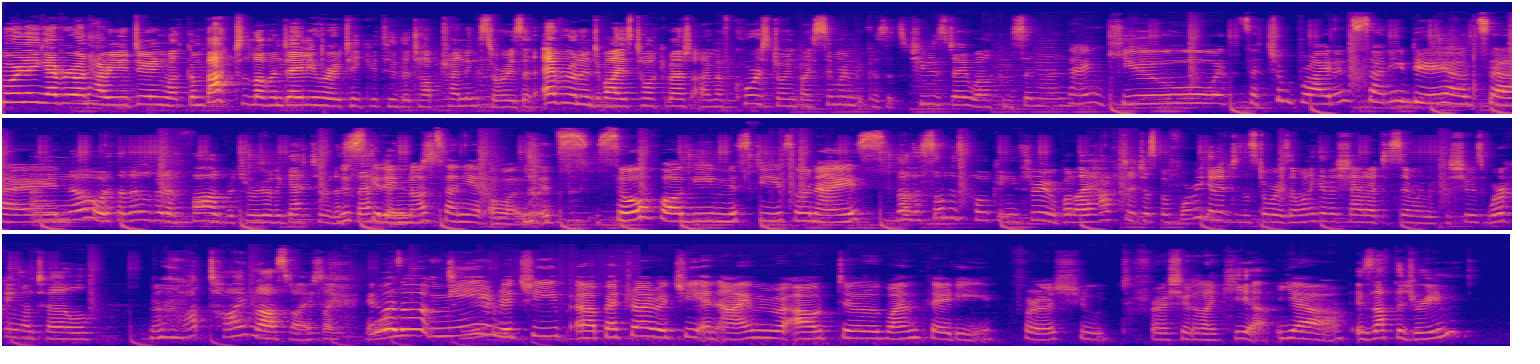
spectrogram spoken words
Good morning, everyone. How are you doing? Welcome back to Lovin Daily, where I take you through the top trending stories that everyone in Dubai is talking about. I'm, of course, joined by Simran because it's Tuesday. Welcome, Simran. Thank you. It's such a bright and sunny day outside. I know, with a little bit of fog, which we're going to get to in a Just second. kidding, not sunny at all. It's so foggy, misty, so nice. No, the sun is poking through, but I have to just before we get into the stories, I want to give a shout out to Simran because she was working until what time last night? Like It was all me, two? Richie, uh, Petra, Richie, and I. We were out till 1.30 for a shoot. for a shoot at IKEA. Yeah. Is that the dream?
